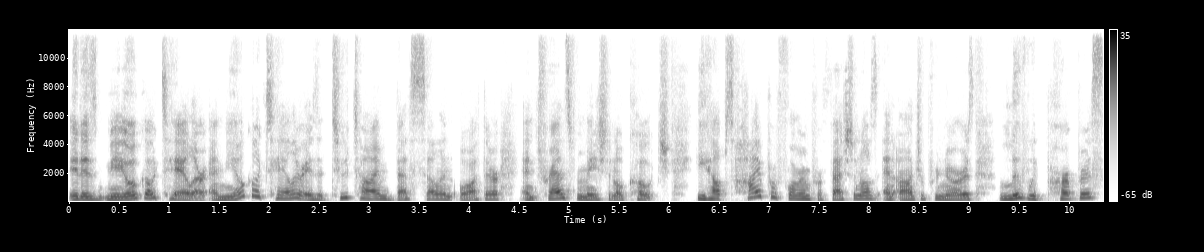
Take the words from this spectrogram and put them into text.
It is Miyoko Taylor. And Miyoko Taylor is a two-time best-selling author and transformational coach. He helps high-performing professionals and entrepreneurs live with purpose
